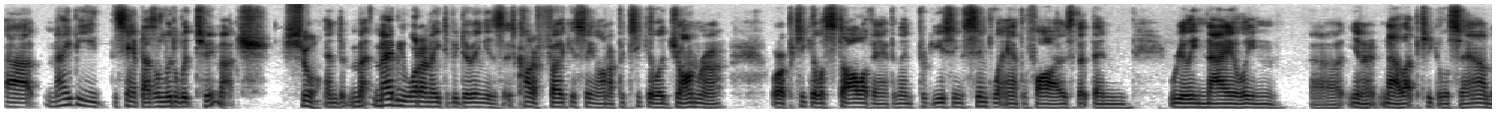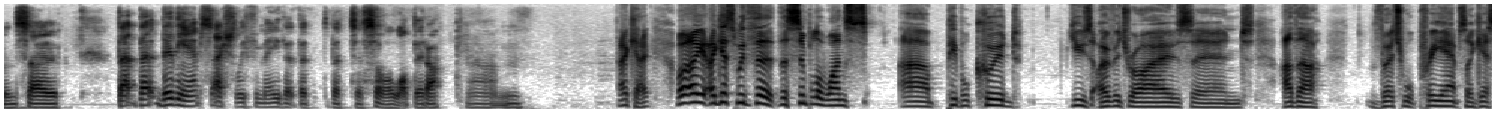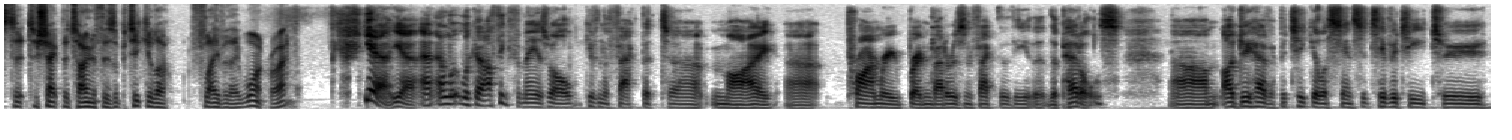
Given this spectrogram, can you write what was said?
uh, maybe the amp does a little bit too much. Sure. And m- maybe what I need to be doing is, is kind of focusing on a particular genre or a particular style of amp and then producing simpler amplifiers that then really nail in, uh, you know, nail that particular sound. And so that, that they're the amps actually for me that, that, that uh, sell a lot better. Um, Okay. Well, I, I guess with the, the simpler ones, uh, people could use overdrives and other virtual preamps, I guess, to, to shape the tone if there's a particular flavor they want, right? Yeah, yeah. And, and look, look, I think for me as well, given the fact that uh, my uh, primary bread and butter is, in fact, the, the, the pedals, um, I do have a particular sensitivity to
